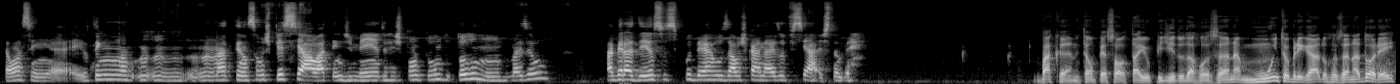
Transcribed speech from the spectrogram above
Então, assim, é, eu tenho uma, uma, atenção especial, atendimento, respondo todo, todo mundo, mas eu agradeço se puder usar os canais oficiais também. Bacana. Então, pessoal, tá aí o pedido da Rosana. Muito obrigado, Rosana. Adorei.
